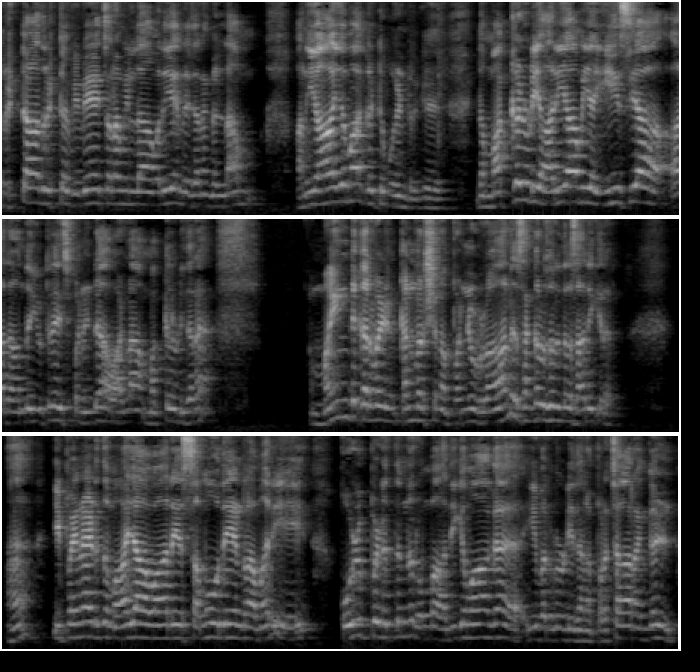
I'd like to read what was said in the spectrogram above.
திருஷ்டாதிருஷ்ட விவேச்சனம் இல்லாமலேயே இந்த ஜனங்கள்லாம் அநியாயமாக கெட்டு போயிட்டு இருக்கு இந்த மக்களுடைய அறியாமையை ஈஸியாக அதை வந்து யூட்டிலைஸ் பண்ணிட்டு அவெல்லாம் மக்களுடைய தானே மைண்டு கன்வர் கன்வர்ஷனை பண்ணிவிடுறான்னு சங்கர சுரத்தில் சாதிக்கிறார். இப்போ என்ன எடுத்து மாயாவாரே சமூதேன்ற மாதிரி கொழுப்பெடுத்துன்னு ரொம்ப அதிகமாக இவர்களுடையதான பிரச்சாரங்கள்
